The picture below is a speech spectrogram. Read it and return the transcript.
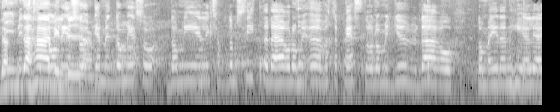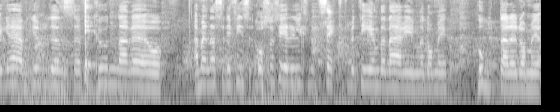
nej, men det här alltså, de vill är vi så, göra. ja, men de är så, de är liksom, de sitter där och de är överstepräster och de är gudar och de är den heliga grävgudens eh, förkunnare och Ja, men alltså det finns, och så ser det liksom ett sektbeteende där inne. De är hotade, de är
